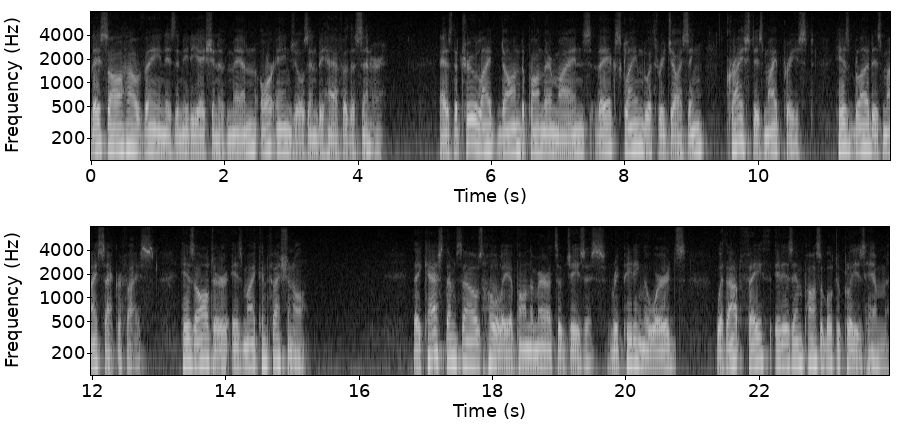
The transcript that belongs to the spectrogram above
They saw how vain is the mediation of men or angels in behalf of the sinner. As the true light dawned upon their minds, they exclaimed with rejoicing, Christ is my priest, his blood is my sacrifice. His altar is my confessional. They cast themselves wholly upon the merits of Jesus, repeating the words, Without faith it is impossible to please him.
